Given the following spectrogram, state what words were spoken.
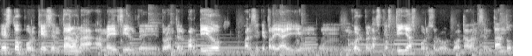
Esto porque sentaron a, Mayfield durante el partido, parece que traía ahí un, golpe en las costillas, por eso lo, acaban sentando.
